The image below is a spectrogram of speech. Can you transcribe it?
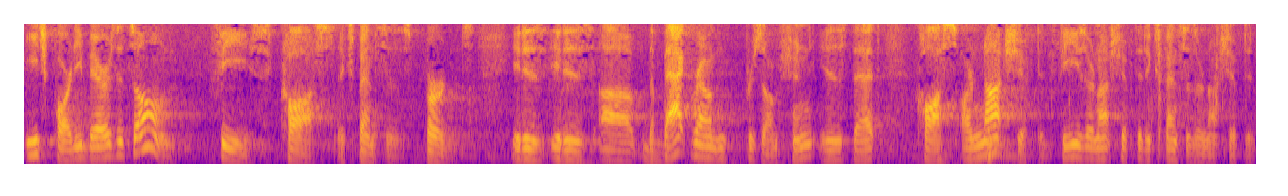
each party bears its own fees, costs, expenses, burdens. It is, it is, uh, the background presumption is that costs are not shifted, fees are not shifted, expenses are not shifted.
